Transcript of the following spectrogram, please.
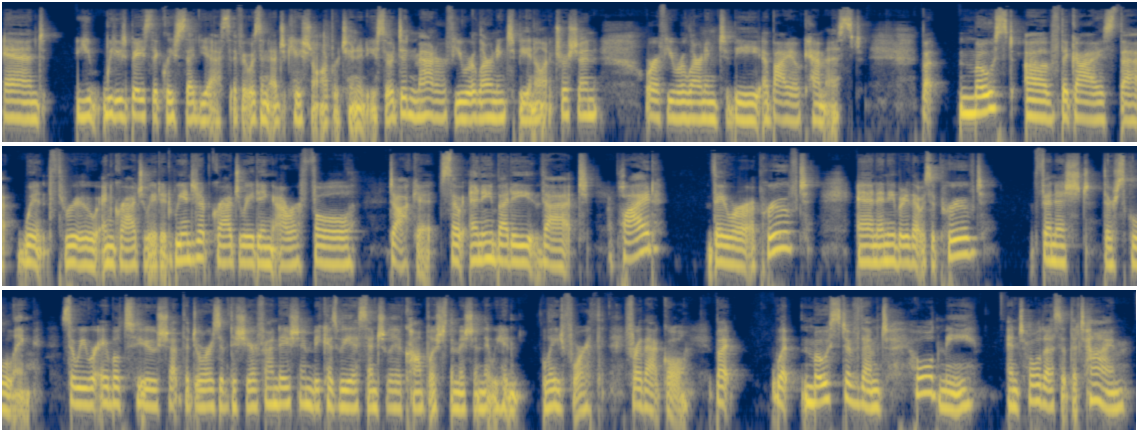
and you, we basically said yes if it was an educational opportunity. So it didn't matter if you were learning to be an electrician or if you were learning to be a biochemist. But most of the guys that went through and graduated, we ended up graduating our full docket. So anybody that applied, they were approved, and anybody that was approved finished their schooling. So we were able to shut the doors of the Sheer Foundation because we essentially accomplished the mission that we had laid forth for that goal. But what most of them told me and told us at the time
